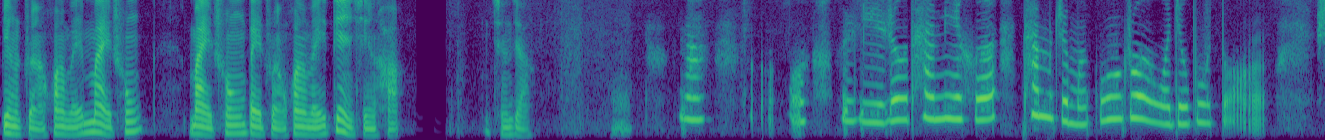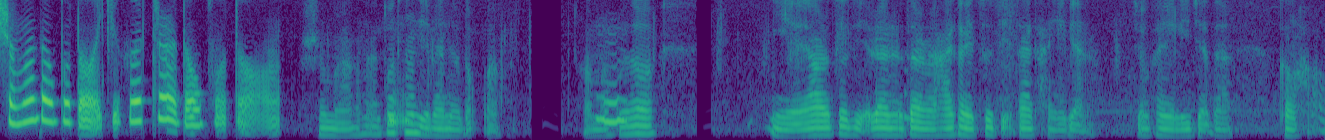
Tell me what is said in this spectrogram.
并转换为脉冲，脉冲被转换为电信号。请讲。那我宇宙探秘和他们怎么工作，我就不懂。什么都不懂，一个字儿都不懂。是吗？那多听几遍就懂了，好吗？回头你要是自己认识字儿，还可以自己再看一遍，就可以理解的更好。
